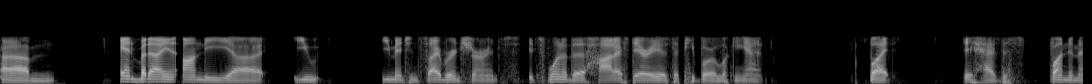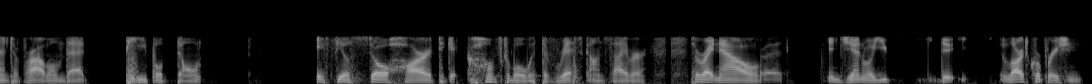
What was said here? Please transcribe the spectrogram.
Um, and but I, on the uh, you you mentioned cyber insurance. It's one of the hottest areas that people are looking at, but it has this fundamental problem that people don't it feels so hard to get comfortable with the risk on cyber. So right now, Right. in general, you the large corporation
